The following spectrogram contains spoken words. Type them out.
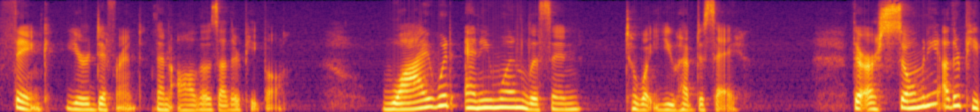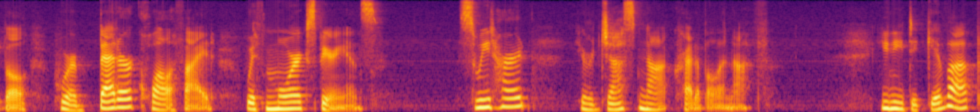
think you're different than all those other people? Why would anyone listen to what you have to say? There are so many other people who are better qualified with more experience. Sweetheart, you're just not credible enough. You need to give up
